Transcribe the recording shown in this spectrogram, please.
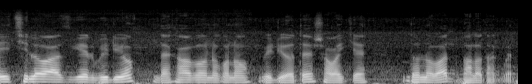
এই ছিল আজকের ভিডিও দেখা হবে অন্য কোনো ভিডিওতে সবাইকে ধন্যবাদ। ভালো থাকবেন।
